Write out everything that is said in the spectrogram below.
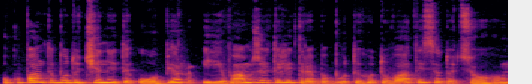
Окупанти будуть чинити опір, і вам, жителі, треба бути готуватися до цього.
